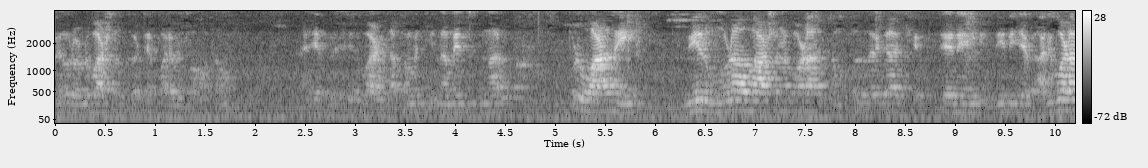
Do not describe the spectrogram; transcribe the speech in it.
మేము రెండు భాషలతోటే పరిమితం అవుతాం. అని చెప్పేసి వాళ్ళు గతం నుంచి నిర్ణయించుకున్నారు. ఇప్పుడు వాళ్ళని మీరు మూడవ భాషను కూడా కంపల్సరీగా చెప్తేనే హిందీని చెప్ అది కూడా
